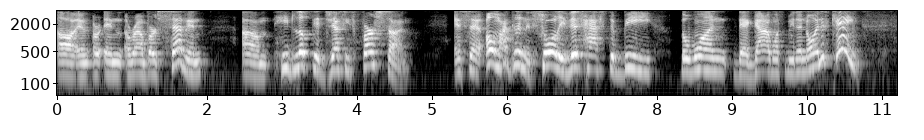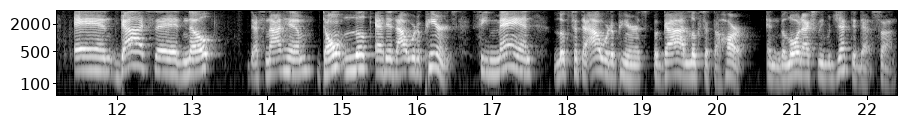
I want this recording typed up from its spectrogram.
uh, and, and around verse 7, um, he looked at Jesse's first son and said, Oh my goodness, surely this has to be the one that God wants me to anoint as king. And God said, No, that's not him. Don't look at his outward appearance. See, man looks at the outward appearance, but God looks at the heart. And the Lord actually rejected that son.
